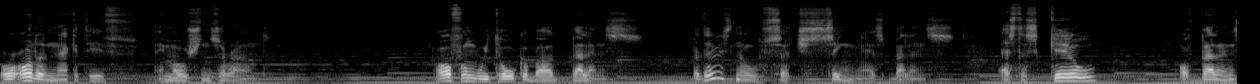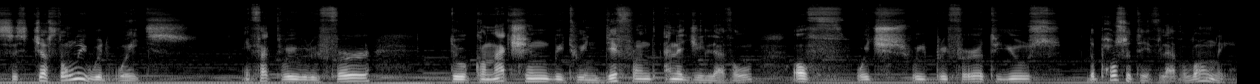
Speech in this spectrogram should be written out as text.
or other negative emotions around? Often we talk about balance, but there is no such thing as balance, as the scale of balance is just only with weights. In fact, we refer to a connection between different energy level of which we prefer to use the positive level only.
